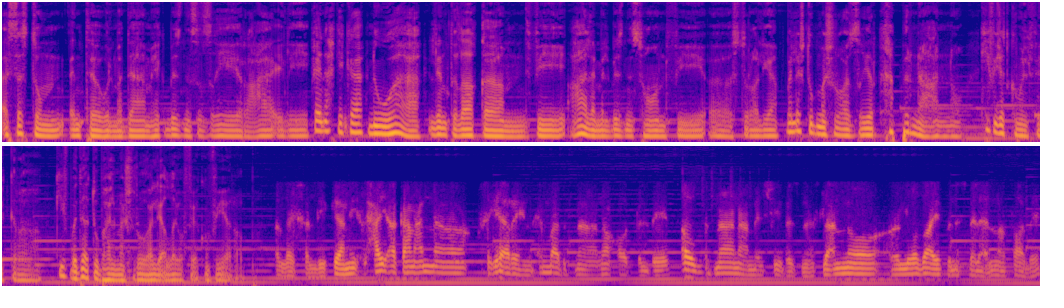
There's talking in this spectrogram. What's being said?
أسستم أنت والمدام هيك business صغير عائلي. خلينا نحكي كنواة لانطلاق في عالم ال business هون في آه، أستراليا. بلشتوا بمشروع صغير خبرنا عنه. كيف إجتكم الفكرة؟ كيف بدأتوا بهالمشروع اللي الله يوفقكم فيه يا رب؟ الله يخليك. يعني الحقيقة كان عندنا خيارين إما بدنا نقعد في البيت أو بدنا نعمل شيء business لأنه الوظائف بالنسبة لنا صعبة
